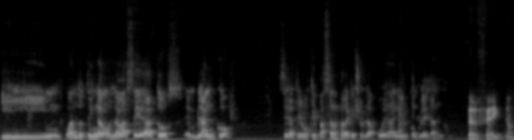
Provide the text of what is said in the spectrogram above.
Y cuando tengamos la base de datos en blanco, se la tenemos que pasar para que ellos la puedan ir completando. Perfecto.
